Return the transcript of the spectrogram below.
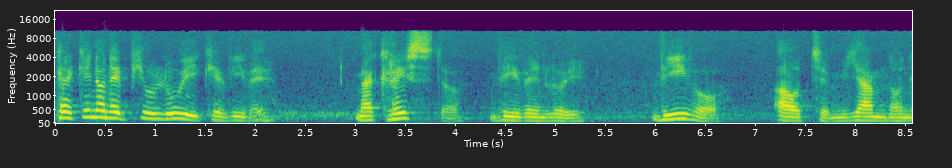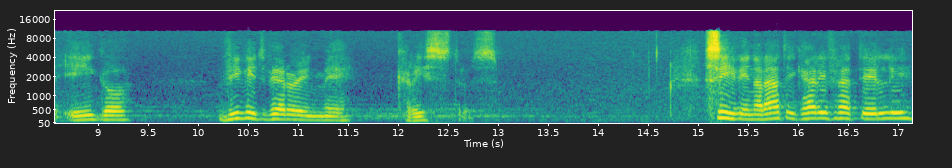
perché non è più lui che vive, ma Cristo vive in lui. Vivo autem iam non ego, vivit vero in me Christus. Sì, venerati cari fratelli,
